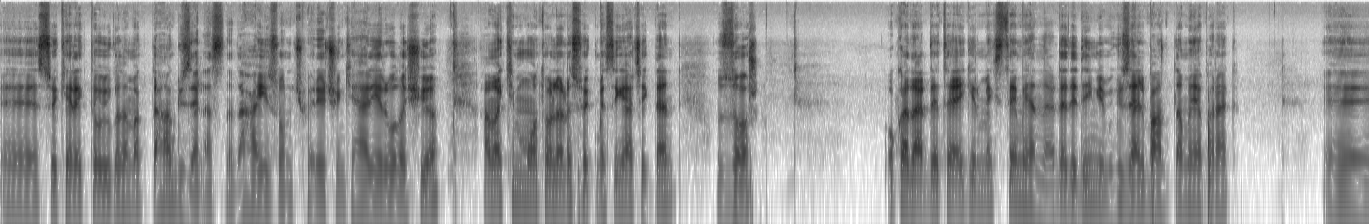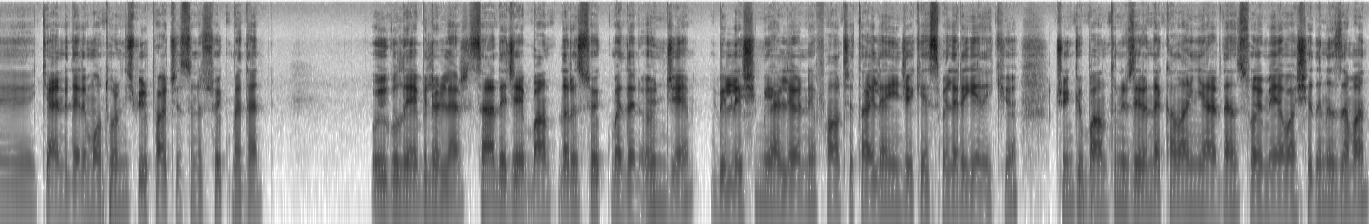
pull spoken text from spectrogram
e, sökerek de uygulamak daha güzel aslında. Daha iyi sonuç veriyor çünkü her yere ulaşıyor. Ama kim motorları sökmesi gerçekten zor. O kadar detaya girmek istemeyenler de dediğim gibi güzel bantlama yaparak e, kendileri motorun hiçbir parçasını sökmeden uygulayabilirler. Sadece bantları sökmeden önce birleşim yerlerini falçatayla ince kesmeleri gerekiyor. Çünkü bantın üzerinde kalan yerden soymaya başladığınız zaman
